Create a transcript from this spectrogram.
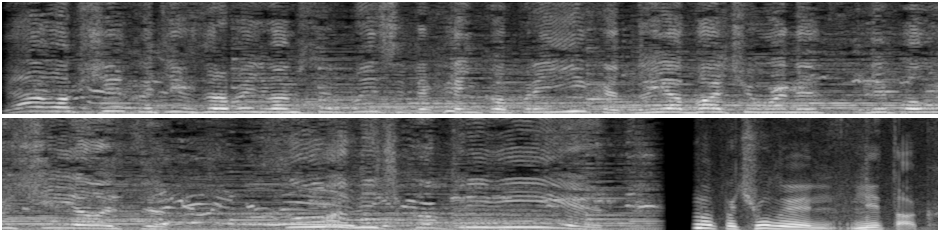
Я взагалі хотів зробити вам сюрприз і тихенько приїхати, але я бачу, в мене не вийшло. Сонечко, привіт! Ми почули літак.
